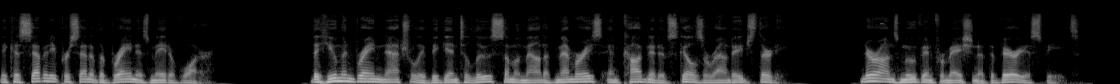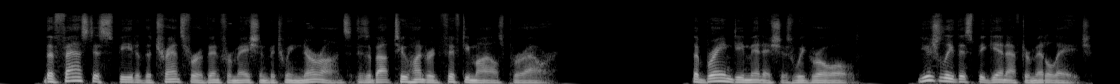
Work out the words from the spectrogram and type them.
because 70% of the brain is made of water. The human brain naturally begin to lose some amount of memories and cognitive skills around age 30. Neurons move information at the various speeds. The fastest speed of the transfer of information between neurons is about 250 miles per hour. The brain diminish as we grow old. Usually this begin after middle age.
